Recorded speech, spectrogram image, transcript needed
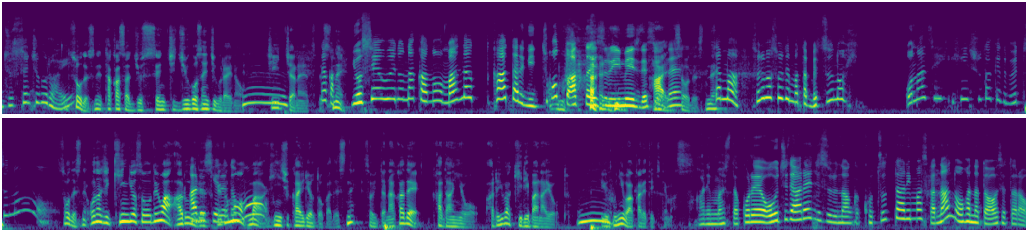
10センチぐらい？そうですね、高さ10センチ、15センチぐらいのうんちっちゃなやつでなんかすね。寄せ植えの中の真ん中あたりにちょこっとあったりするイメージですよね。はい、そうですねじゃあ。まあそれはそれでまた別のひ同じ品種だけど別のそうですね同じ金魚草ではあるんですけれどもまあ、品種改良とかですねそういった中で花壇用あるいは切り花用とうんいうふうに分かれてきてます。わかりましたこれお家でアレンジするなんかコツってありますか？何のお花と合わせたら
